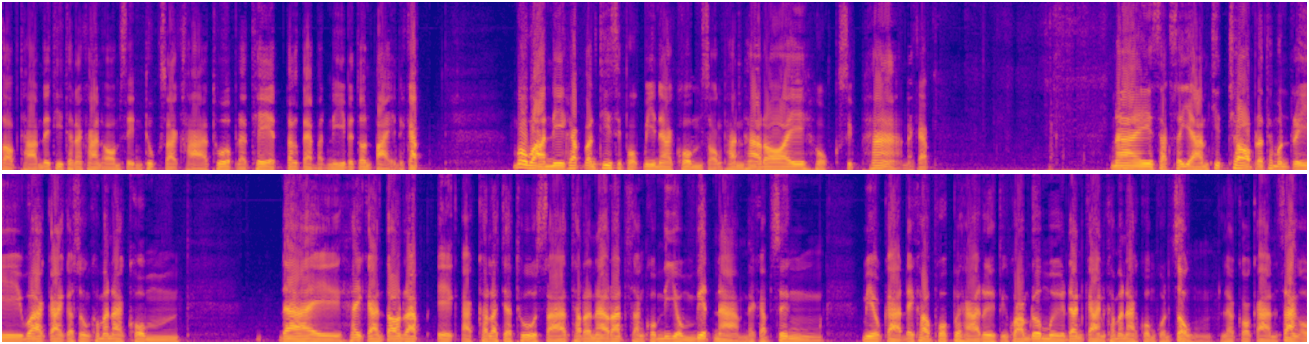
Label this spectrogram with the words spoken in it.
สอบถามได้ที่ธนาคารออมสินทุกสาขาทั่วประเทศ ตั้งแต่บัดนี้เป็นต้นไปนะครับเมื่อวานนี้ครับวันที่ 16 มีนาคม 2565 นะครับนายศักสยามชิดชอบรัฐมนตรีว่าการกระทรวงคมนาคม ได้ให้การต้อนรับเอกอัครราชทูตสาธารณรัฐสังคมนิยมเวียดนามนะครับ ซึ่ง มีโอกาสได้เข้าพบเพื่อหารือถึงความร่วมมือด้านการคมนาคมขนส่ง แล้วก็การสร้างโอ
